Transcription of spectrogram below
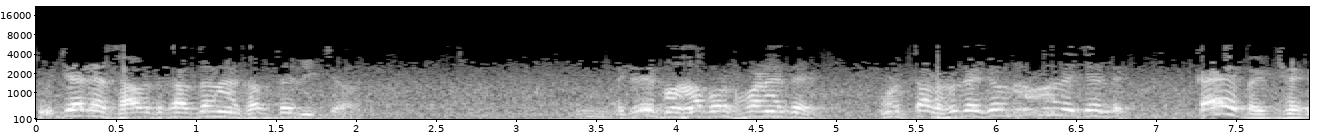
ਦੂਜੇ ਨੇ ਸਾਬਤ ਕਰ ਦੇਣਾ ਸਭ ਤੋਂ ਨੀਚਾ। ਜਿਹੜੇ ਮਹਾਪੁਰਖ ਬਣੇ ਤੇ ਹੁਣ ਤੜਫਦੇ ਕਿਉਂ ਨਾ ਉਹਨਾਂ ਦੇ ਚੱਲੇ? ਕਾਹੇ ਬੈਠੇ।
